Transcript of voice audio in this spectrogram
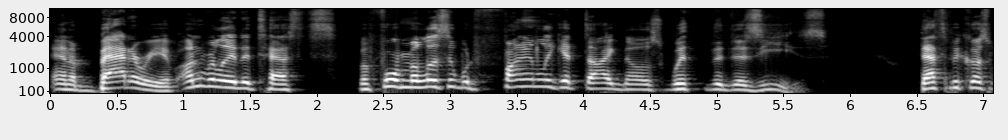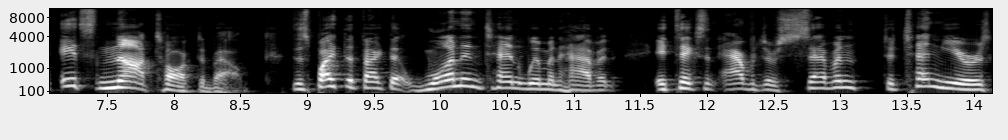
and a battery of unrelated tests before Melissa would finally get diagnosed with the disease. That's because it's not talked about. Despite the fact that one in 10 women have it, it takes an average of seven to 10 years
